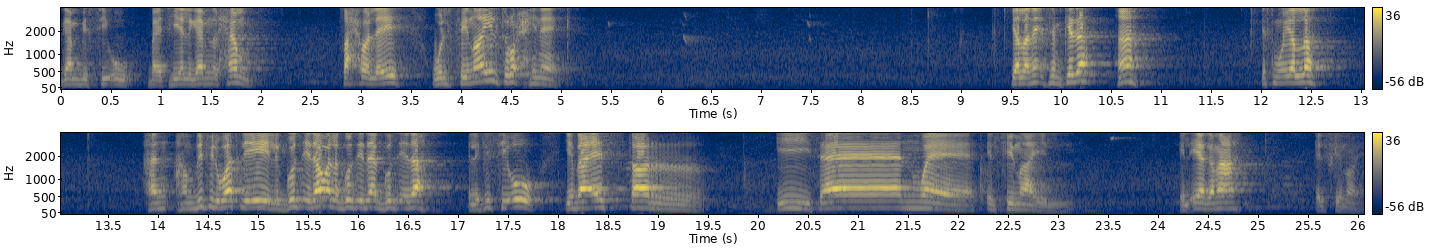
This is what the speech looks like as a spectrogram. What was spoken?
جنب ال CO بقت هي اللي جاية من الحمض. صح ولا إيه؟ والفينايل تروح هناك. يلا نقسم كده. ها؟ اسمه إيه يلا؟ هن... هنضيف الوات لإيه؟ للجزء ده ولا الجزء ده؟ الجزء ده اللي فيه CO. يبقى إستر ايثانوات. الفينايل. الايه يا جماعة؟ الفينايل.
